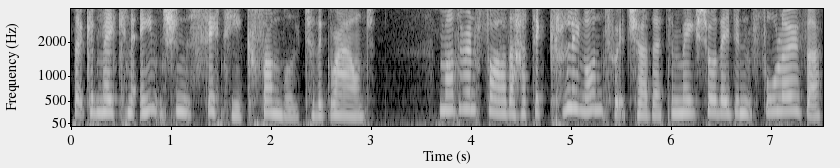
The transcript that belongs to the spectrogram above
that could make an ancient city crumble to the ground. Mother and father had to cling on to each other to make sure they didn't fall over.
